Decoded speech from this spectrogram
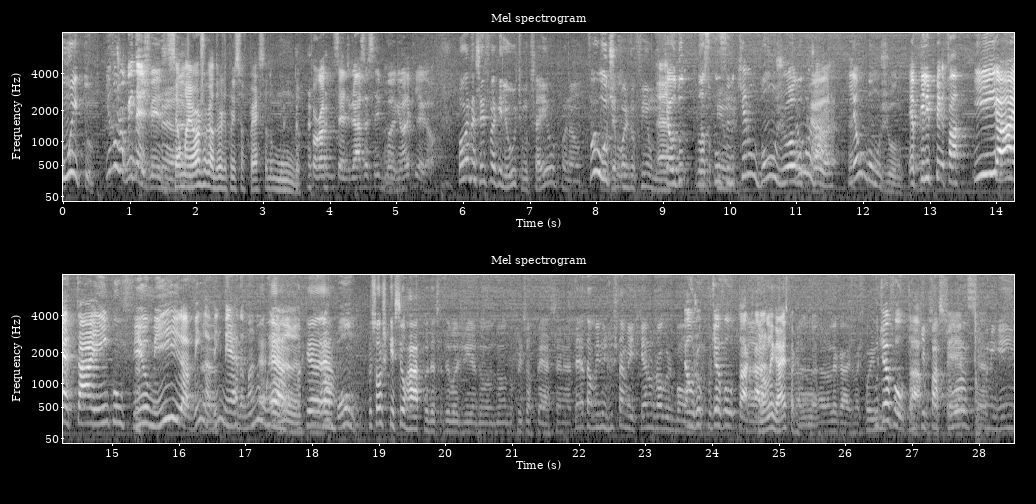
Muito. E eu não joguei 10 vezes. Você é o maior jogador de Prince of Persia do mundo. Forgotten Sands, graças a esse bug, olha que legal. Forgotten Sands foi aquele último que saiu ou não? Foi o último. Depois do filme? Que é o do, lançou com um filme. filme, que era um bom jogo, É um bom cara. jogo, Ele é um bom jogo. É porque ele fala, ih, ah, é tie-in com o filme, ih, lá vem, lá vem merda, mas não é. É, porque Era é, bom. o pessoal esqueceu rápido dessa trilogia do, do, do Prince of Persia, né? Até talvez injustamente, que eram jogos bons. É um jogo que podia voltar, cara. Eram legais pra caramba. Eram legais, mas foi Podia voltar, um que passou, tipo, ninguém...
